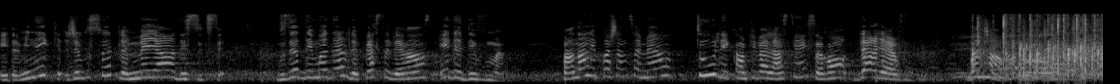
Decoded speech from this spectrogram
et Dominique, je vous souhaite le meilleur des succès. Vous êtes des modèles de persévérance et de dévouement. Pendant les prochaines semaines, tous les campivalaciens seront derrière vous. Bonne chance!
